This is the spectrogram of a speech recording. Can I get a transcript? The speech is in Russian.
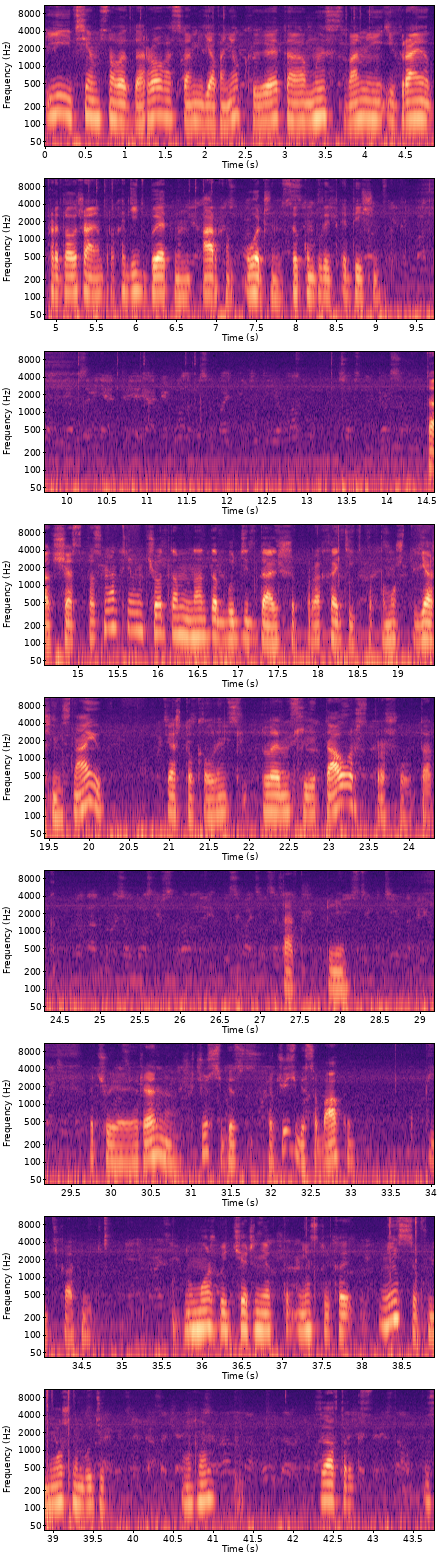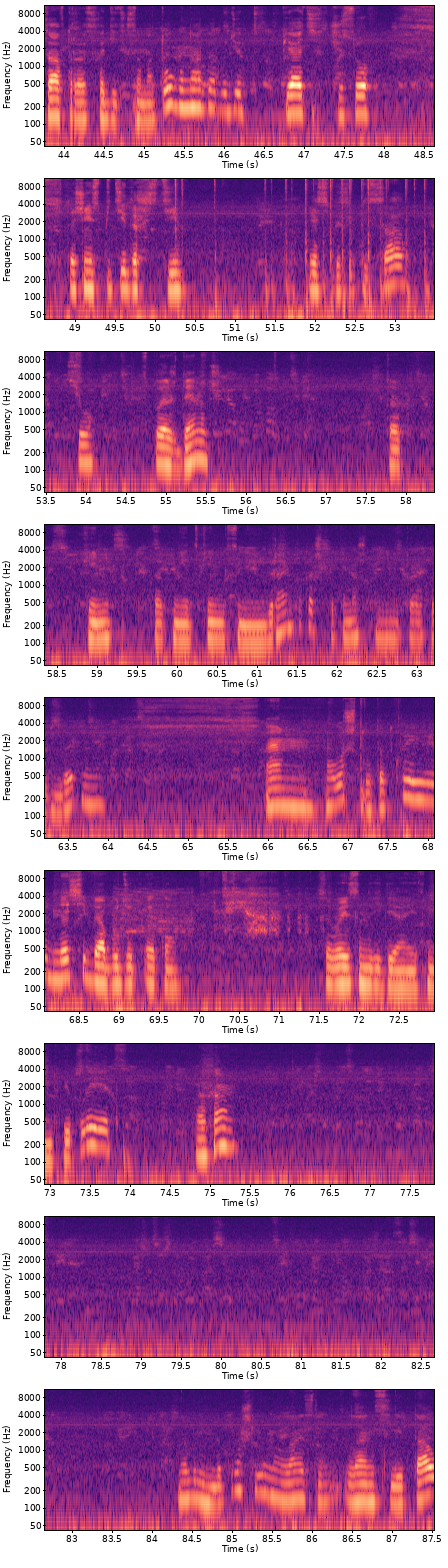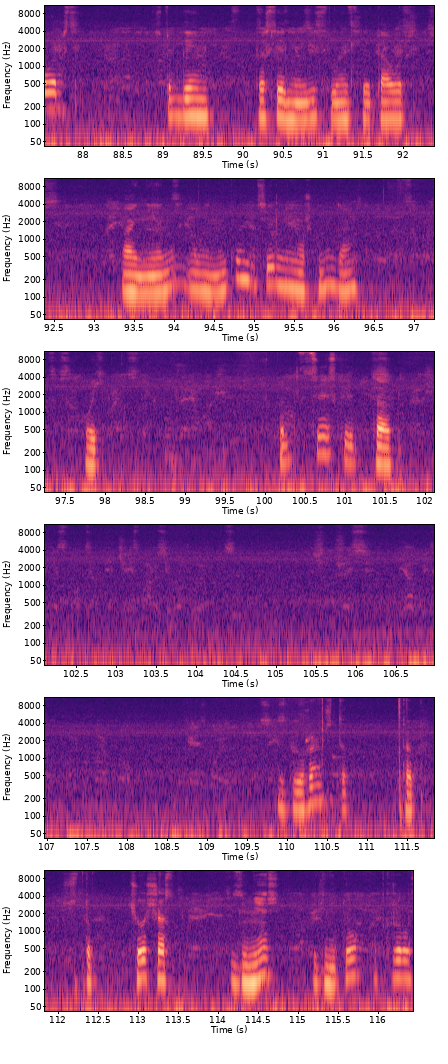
И всем снова здорово, с вами я, Ванек, и это мы с вами играем, продолжаем проходить Бэтмен Arkham Origins The Complete Edition. Так, сейчас посмотрим, что там надо будет дальше проходить, потому что я же не знаю. Я только Лэнсли, Лэнсли Тауэрс прошел, так. Так, блин. Хочу я реально, хочу себе, хочу себе собаку купить как-нибудь. Ну, может быть, через несколько месяцев можно будет. Ага. Завтра, завтра сходить к самотогу надо будет 5 часов. Точнее, с 5 до 6. Я себе записал. Все. Splash Damage. Так. Феникс. Так, нет, Феникс не играем пока что, потому что мы проходим Бэтмена. Эм, вот что открою для себя будет это. Reason video is need to be played. Ага. Ну блин, да прошли мы Лансли Тауэрс. Стоп гейм. Последний убийство Лэнсли Тауэрс. А, не, ну, блин, ну пролетели немножко, ну да. Ой. Полицейский, так. Загружаемся, так. Так, стоп. Чё сейчас? Извиняюсь, не то открылось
